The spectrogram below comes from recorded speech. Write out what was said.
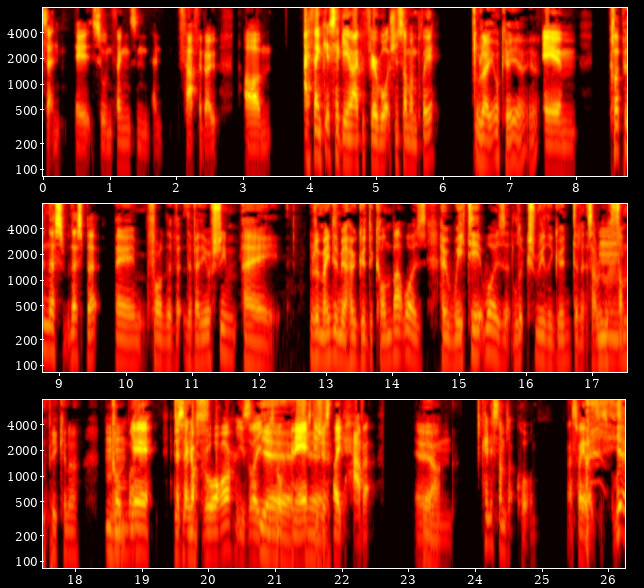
sitting uh, sewing things and, and faffing about. Um, I think it's a game I prefer watching someone play. Right. Okay. Yeah. Yeah. Um, clipping this this bit um, for the the video stream. Uh, reminded me of how good the combat was, how weighty it was. It looks really good, and it's a real mm. thumpy kind of mm-hmm. combat. Yeah, it's like a brawler. He's like, yeah, no finesse. Yeah. He's just like have it. Um, yeah. kind of sums up Colin. That's why I like it so yeah,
